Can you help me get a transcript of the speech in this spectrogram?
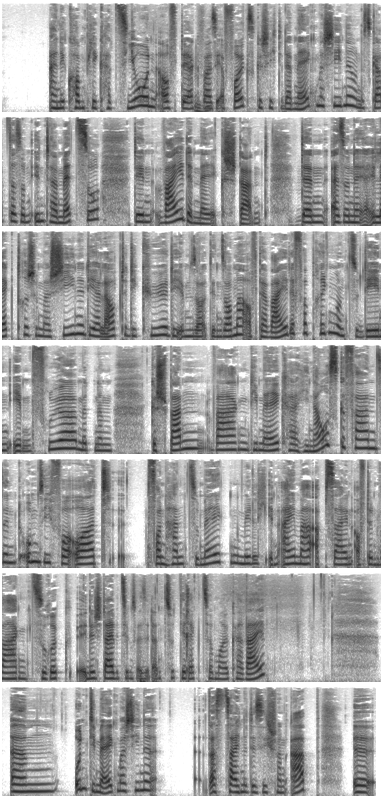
eine Komplikation auf der mhm. quasi Erfolgsgeschichte der Melkmaschine und es gab da so ein Intermezzo, den Weidemelkstand. Mhm. Denn also eine elektrische Maschine, die erlaubte die Kühe, die im so den Sommer auf der Weide verbringen und zu denen eben früher mit einem Gespannwagen die Melker hinausgefahren sind, um sie vor Ort äh, von Hand zu melken, Milch in Eimer abseilen, auf den Wagen zurück in den Stall beziehungsweise dann zu, direkt zur Molkerei. Ähm, und die Melkmaschine das zeichnete sich schon ab, äh,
